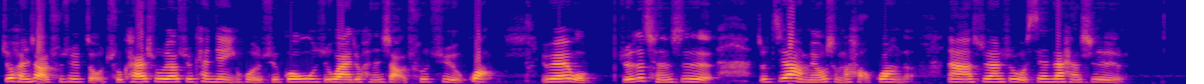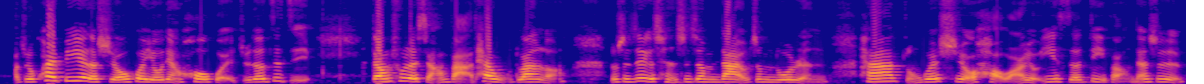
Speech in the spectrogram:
就很少出去走，除开说要去看电影或者去购物之外，就很少出去逛。因为我觉得城市就这样没有什么好逛的。那虽然说我现在还是，就快毕业的时候会有点后悔，觉得自己当初的想法太武断了。就是这个城市这么大，有这么多人，它总归是有好玩有意思的地方，但是。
